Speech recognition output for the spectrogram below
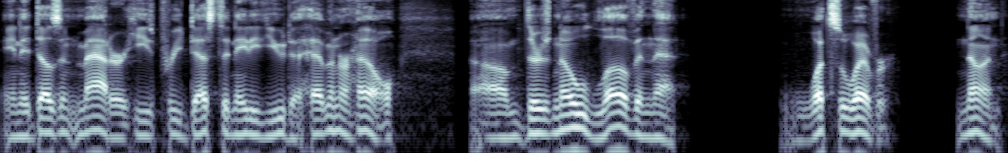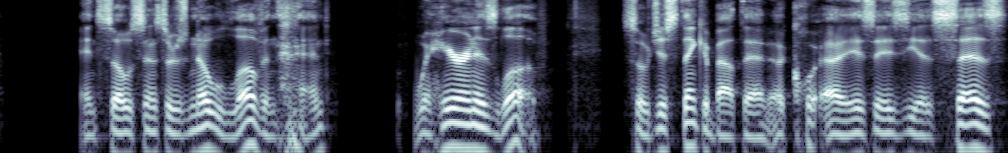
and it doesn't matter, he's predestinated you to heaven or hell, um, there's no love in that whatsoever. None. And so, since there's no love in that, we're hearing his love. So just think about that. Uh, as, as he says,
